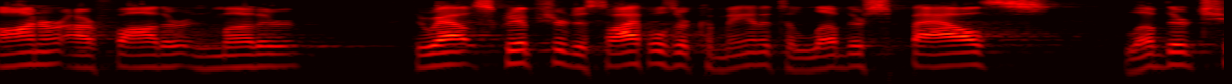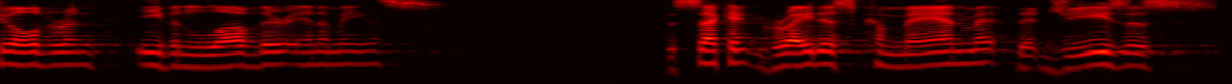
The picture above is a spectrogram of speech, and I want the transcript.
honor our father and mother. Throughout Scripture, disciples are commanded to love their spouse, love their children, even love their enemies. The second greatest commandment that Jesus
